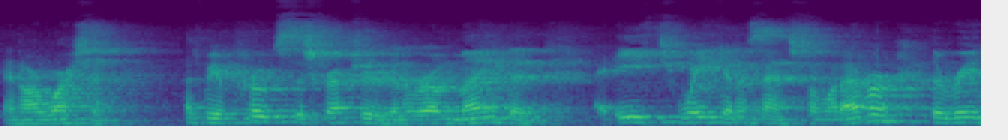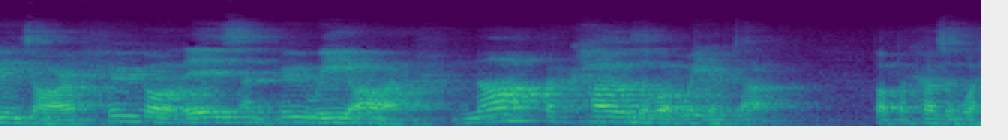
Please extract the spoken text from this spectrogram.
in our worship. As we approach the scriptures and are reminded each week, in a sense, from whatever the readings are, of who God is and who we are, not because of what we have done but because of what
